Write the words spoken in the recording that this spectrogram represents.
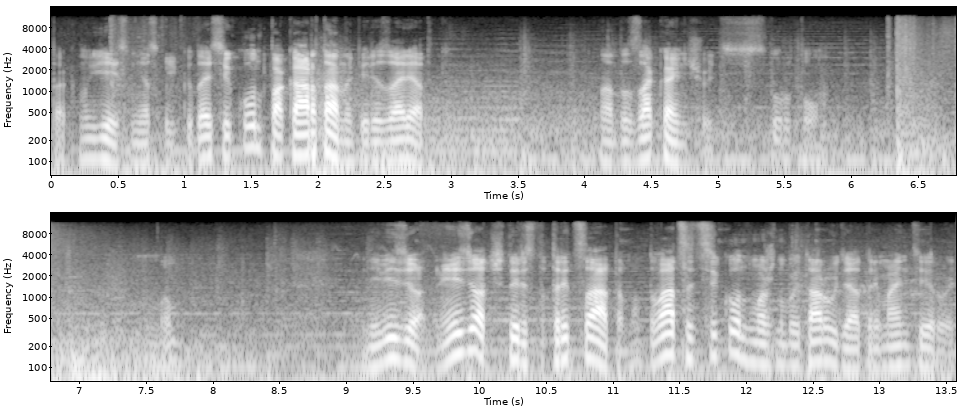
Так, ну есть несколько, да, секунд, пока арта на перезарядке. Надо заканчивать с Туртлом. Ну, не везет, не везет 430-му. 20 секунд можно будет орудие отремонтировать.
